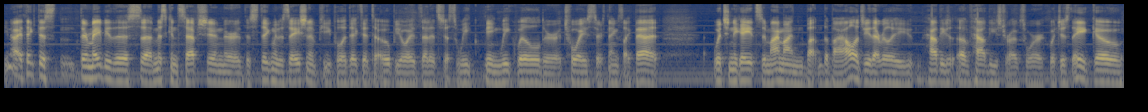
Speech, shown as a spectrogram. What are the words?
you know, I think this there may be this uh, misconception or the stigmatization of people addicted to opioids that it's just weak, being weak-willed or a choice or things like that, which negates, in my mind, the biology that really how these of how these drugs work, which is they go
